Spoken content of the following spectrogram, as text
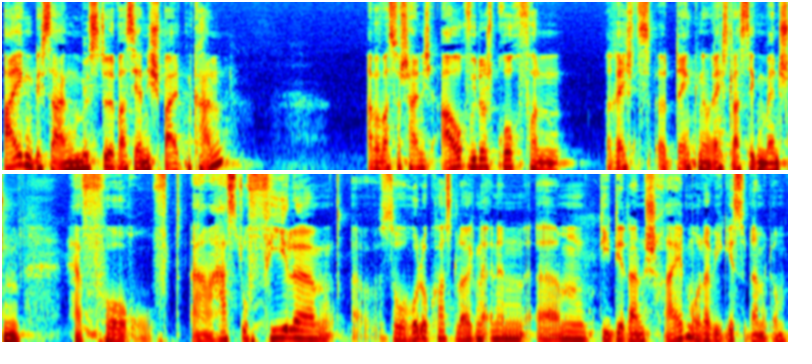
eigentlich sagen müsste, was ja nicht spalten kann, aber was wahrscheinlich auch Widerspruch von rechtsdenkenden, rechtslastigen Menschen hervorruft. Äh, hast du viele äh, so Holocaust-LeugnerInnen, ähm, die dir dann schreiben oder wie gehst du damit um?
